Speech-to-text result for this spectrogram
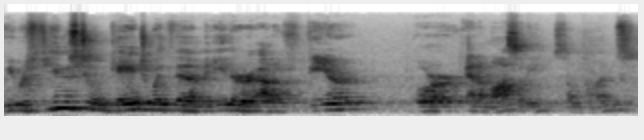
We refuse to engage with them either out of fear or animosity sometimes.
